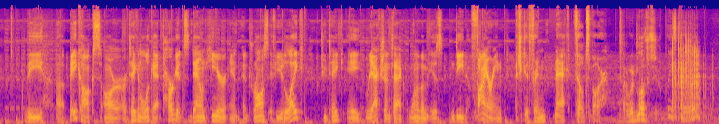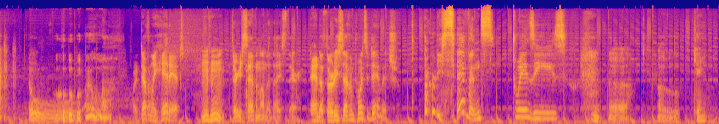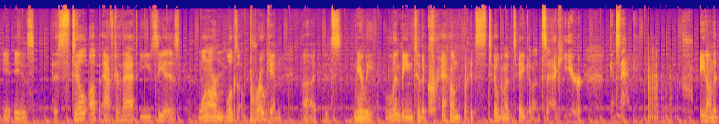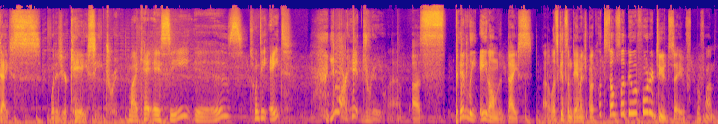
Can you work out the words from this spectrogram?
The uh, Baycocks are, are taking a look at targets down here, and Edros, if you'd like to take a reaction attack, one of them is indeed firing at your good friend Knack Feldspar. I would love to. Please kill it. Ooh. oh, I definitely hit it. Mm-hmm. 37 on the dice there. And a 37 points of damage. 37s? Twinsies. Uh, okay. It is. It is still up after that. You see it is one arm looks broken. Uh, it's nearly limping to the ground, but it's still gonna take an attack here against Knack. Eight on the dice. What is your KAC, Drew? My KAC is 28. You are hit, Drew. Uh, a spiddly eight on the dice. Uh, let's get some damage, but let's also do a fortitude save for fun.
